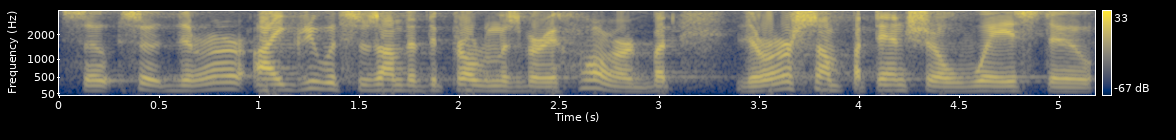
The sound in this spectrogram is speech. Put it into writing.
So, so there are, I agree with Suzanne that the problem is very hard, but there are some potential ways to,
